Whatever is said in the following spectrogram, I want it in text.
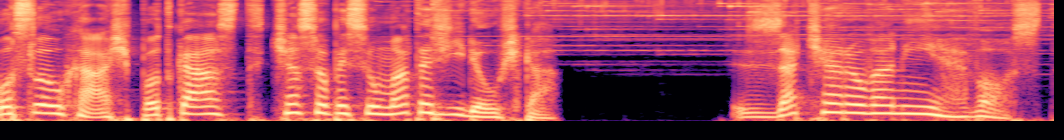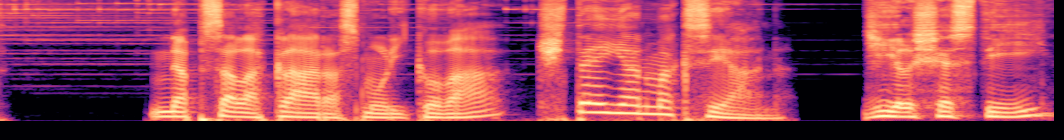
Posloucháš podcast časopisu Mateří Douška. Začarovaný hvost. Napsala Klára Smolíková, čte Jan Maxián. Díl šestý.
